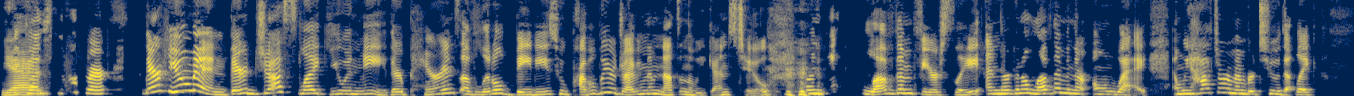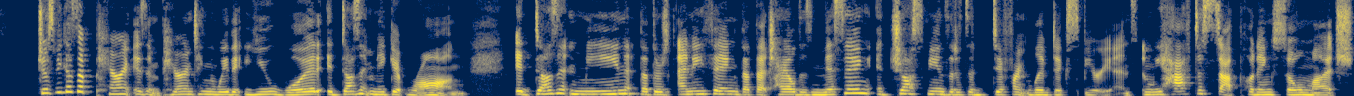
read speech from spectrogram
Yeah. because they're, they're human. They're just like you and me. They're parents of little babies who probably are driving them nuts on the weekends too. and love them fiercely and they're going to love them in their own way. And we have to remember too that like just because a parent isn't parenting the way that you would, it doesn't make it wrong. It doesn't mean that there's anything that that child is missing. It just means that it's a different lived experience. And we have to stop putting so much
